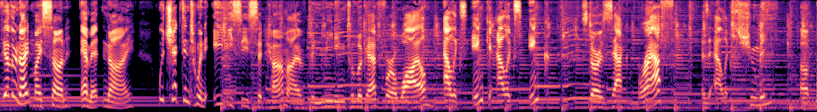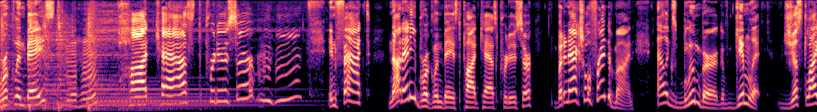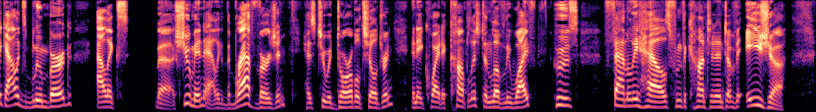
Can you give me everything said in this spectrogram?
The other night, my son, Emmett, and I, we checked into an ABC sitcom I've been meaning to look at for a while. Alex Inc. Alex Inc. stars Zach Braff as Alex Schuman, a Brooklyn-based mhm, podcast producer. mhm. In fact, not any Brooklyn based podcast producer, but an actual friend of mine, Alex Blumberg of Gimlet. Just like Alex Blumberg, Alex uh, Schuman, Alex, the Braff version, has two adorable children and a quite accomplished and lovely wife whose family hails from the continent of Asia.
